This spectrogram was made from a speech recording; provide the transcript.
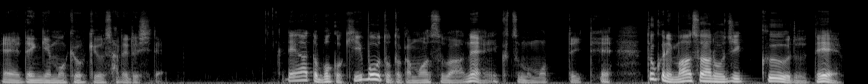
えー、電源も供給されるしで、で、あと僕、キーボードとかマウスはね、いくつも持っていて、特にマウスはロジックールで、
